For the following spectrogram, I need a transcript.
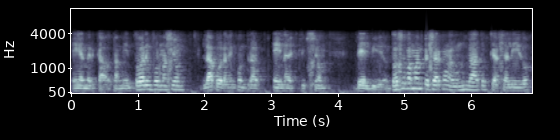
en el mercado. También toda la información la podrás encontrar en la descripción del video. Entonces vamos a empezar con algunos datos que ha salido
